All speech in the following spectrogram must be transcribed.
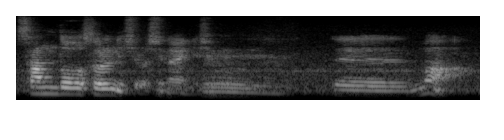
賛同するにしろしないにしろ。ん。で、まあ、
